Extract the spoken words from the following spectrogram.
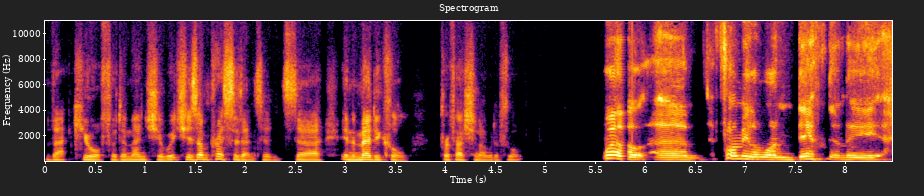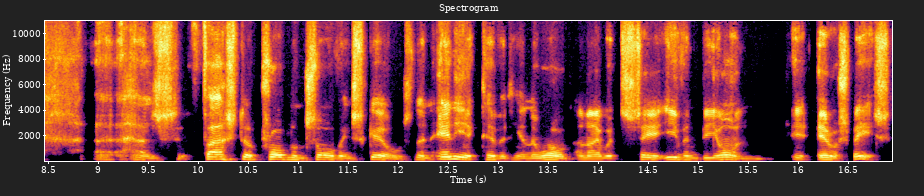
that cure for dementia, which is unprecedented uh, in the medical profession, I would have thought. Well, um, Formula One definitely uh, has faster problem solving skills than any activity in the world. And I would say even beyond aerospace,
